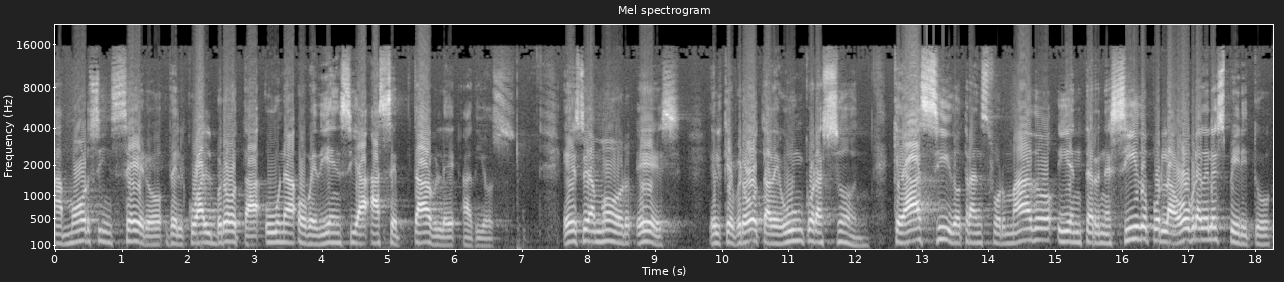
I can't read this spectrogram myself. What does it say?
Amor sincero del cual brota una obediencia aceptable a Dios. Ese amor es el que brota de un corazón que ha sido transformado y enternecido por la obra del Espíritu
